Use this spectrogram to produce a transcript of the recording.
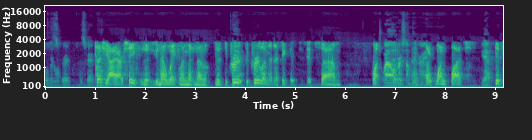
Well, that's great. That's great. especially IRC because you know weight limit, no the, the crew the crew limit. I think it's it's um, what 12 or something, right? Like one plus. yeah. It's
